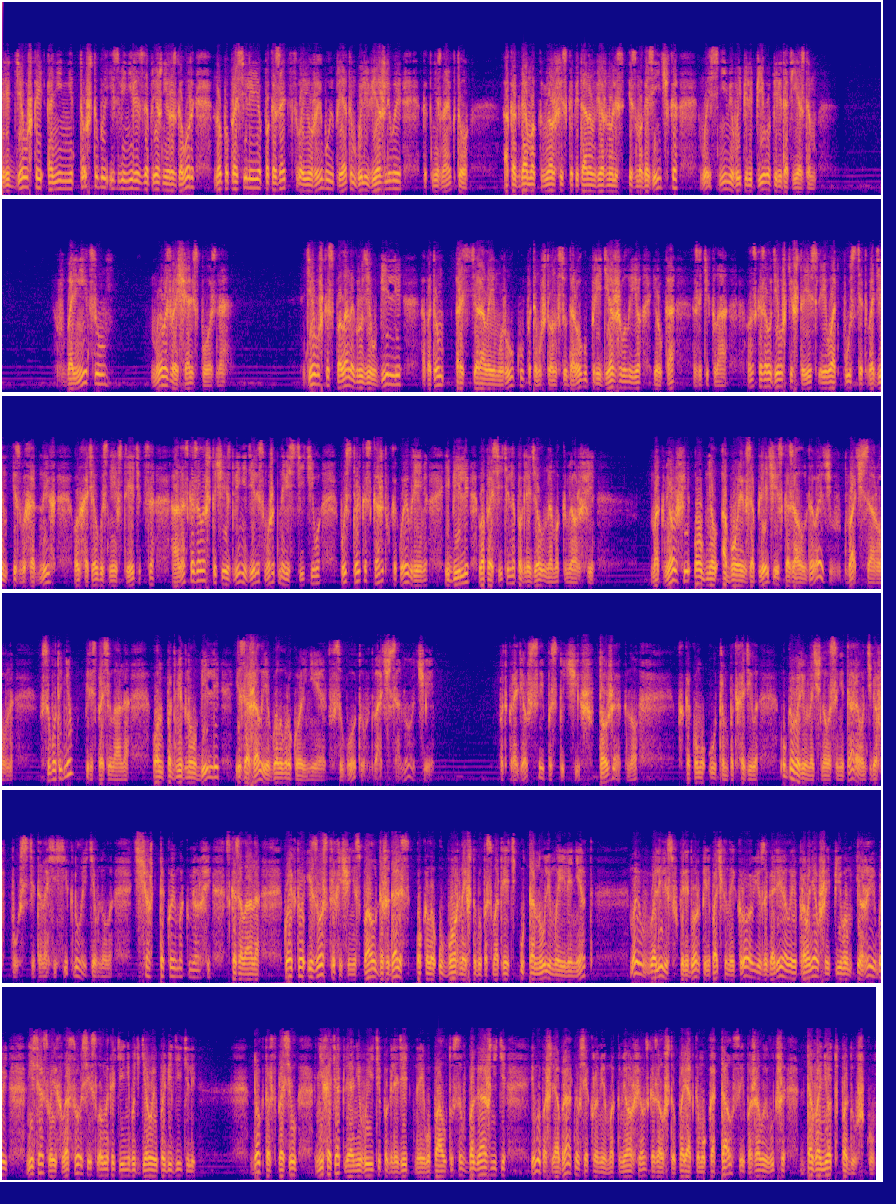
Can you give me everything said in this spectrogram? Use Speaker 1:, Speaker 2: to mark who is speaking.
Speaker 1: Перед девушкой они не то чтобы извинились за прежние разговоры, но попросили ее показать свою рыбу и при этом были вежливые, как не знаю кто. А когда МакМёрфи с капитаном вернулись из магазинчика, мы с ними выпили пиво перед отъездом. В больницу мы возвращались поздно. Девушка спала на груди у Билли, а потом растирала ему руку, потому что он всю дорогу придерживал ее, и рука затекла. Он сказал девушке, что если его отпустят в один из выходных, он хотел бы с ней встретиться, а она сказала, что через две недели сможет навестить его, пусть только скажет, в какое время, и Билли вопросительно поглядел на МакМёрфи. МакМёрфи обнял обоих за плечи и сказал, «Давайте в два часа ровно». «В субботу днем?» — переспросила она. Он подмигнул Билли и зажал ее голову рукой. «Нет, в субботу в два часа ночи. Подкрадешься и постучишь в то же окно, к какому утром подходила. Уговорю ночного санитара, он тебя впустит». Она хихикнула и кивнула. «Черт такой МакМерфи!» — сказала она. Кое-кто из острых еще не спал, дожидались около уборной, чтобы посмотреть, утонули мы или нет — мы ввалились в коридор, перепачканные кровью, загорелые, провонявшие пивом и рыбой, неся своих лососей, словно какие-нибудь герои-победители. Доктор спросил, не хотят ли они выйти поглядеть на его палтуса в багажнике, и мы пошли обратно, все кроме МакМёрфи. Он сказал, что порядком укатался и, пожалуй, лучше даванет подушку.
